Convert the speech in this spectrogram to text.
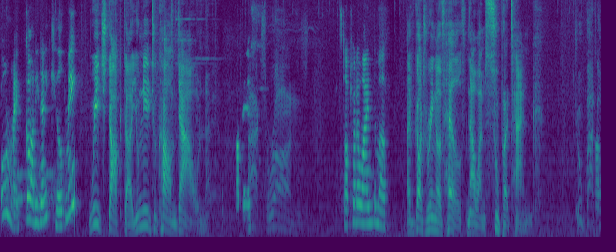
Oh my god, he nearly killed me? Witch Doctor, you need to calm down. Stop it. Axe runs. Stop trying to wind them up. I've got Ring of Health, now I'm super tank. To battle.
